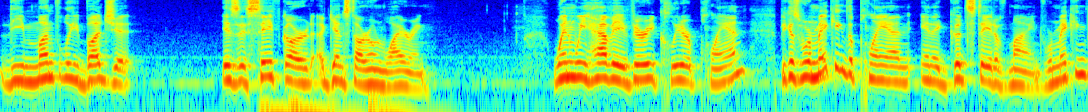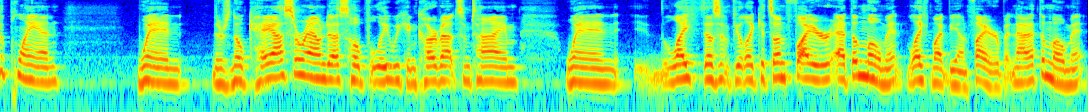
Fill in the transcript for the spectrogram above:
the monthly budget is a safeguard against our own wiring. When we have a very clear plan, because we're making the plan in a good state of mind, we're making the plan when there's no chaos around us. Hopefully, we can carve out some time when life doesn't feel like it's on fire at the moment. Life might be on fire, but not at the moment.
